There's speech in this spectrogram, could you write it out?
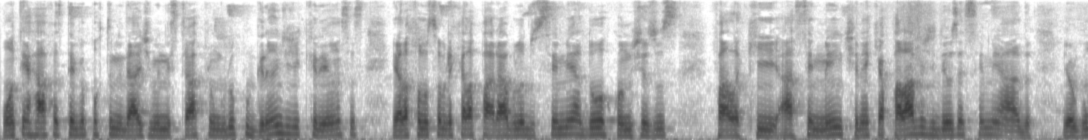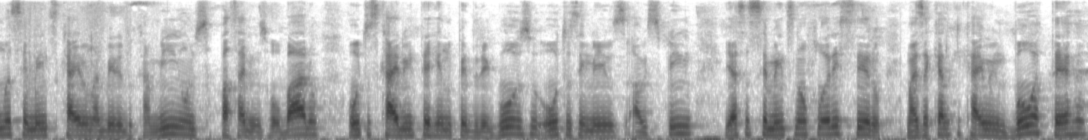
Ontem a Rafa teve a oportunidade de ministrar para um grupo grande de crianças e ela falou sobre aquela parábola do semeador, quando Jesus fala que a semente, né, que a palavra de Deus é semeada. E algumas sementes caíram na beira do caminho, onde os passarinhos roubaram, outros caíram em terreno pedregoso, outros em meio ao espinho, e essas sementes não floresceram, mas aquela que caiu em boa terra,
